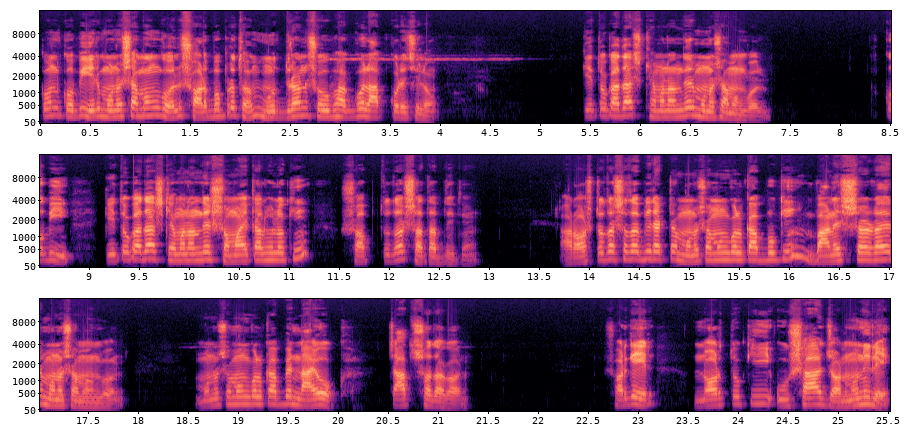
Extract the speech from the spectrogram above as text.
কোন কবির মনসামঙ্গল সর্বপ্রথম মুদ্রণ সৌভাগ্য লাভ করেছিল? কেতকাদাস ক্ষেমানন্দের মনসামঙ্গল। কবি কেতকাদাস ক্ষেমানন্দের সময়কাল হলো কি? সপ্তদশ শতাব্দীতে। আর অষ্টদশ শতাব্দীর একটা মনসামঙ্গল কাব্য কি? বানেশ্বর রায়ের মনসামঙ্গল। মনসামঙ্গল কাব্যের নায়ক চাঁদ সদাগর। স্বর্গের নর্তকী উষা জন্ম নিলে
